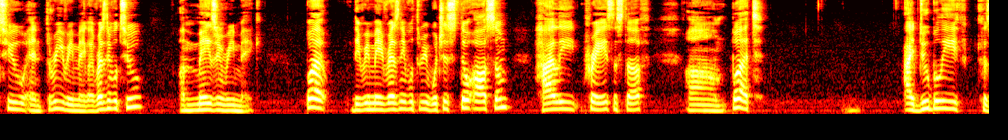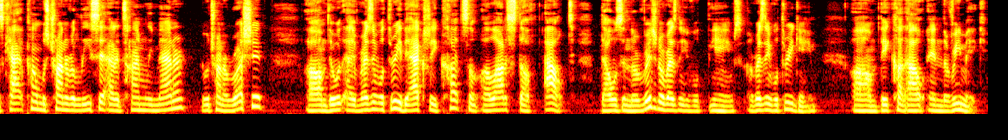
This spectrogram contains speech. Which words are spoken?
2 and 3 remake, like Resident Evil 2, amazing remake. But they remade Resident Evil 3, which is still awesome, highly praised and stuff. Um, but I do believe because Capcom was trying to release it at a timely manner, they were trying to rush it. Um, there was at Resident Evil 3, they actually cut some a lot of stuff out that was in the original Resident Evil games, a Resident Evil 3 game. Um, they cut out in the remake,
